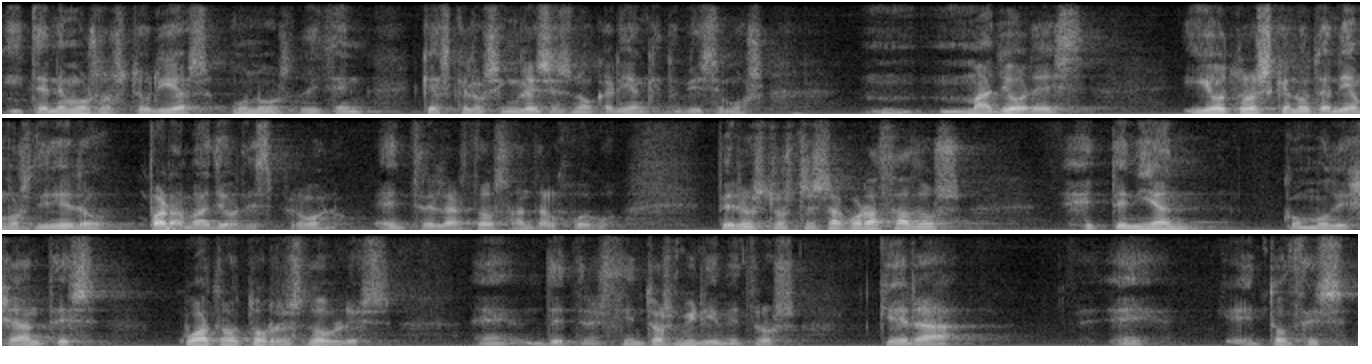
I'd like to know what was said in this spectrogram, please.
Y tenemos dos teorías. Unos dicen que es que los ingleses no querían que tuviésemos mayores y otro es que no teníamos dinero para mayores. Pero bueno, entre las dos anda el juego. Pero estos tres acorazados eh, tenían, como dije antes, cuatro torres dobles eh, de 300 milímetros, que era, eh, entonces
